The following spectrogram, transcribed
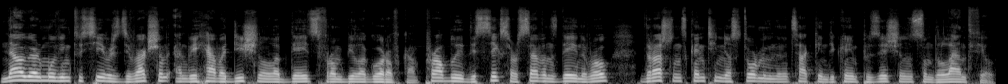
Now we are moving to Sieversk direction and we have additional updates from Bilogorovka. Probably the sixth or seventh day in a row, the Russians continue storming and attacking the Ukraine positions on the landfill.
